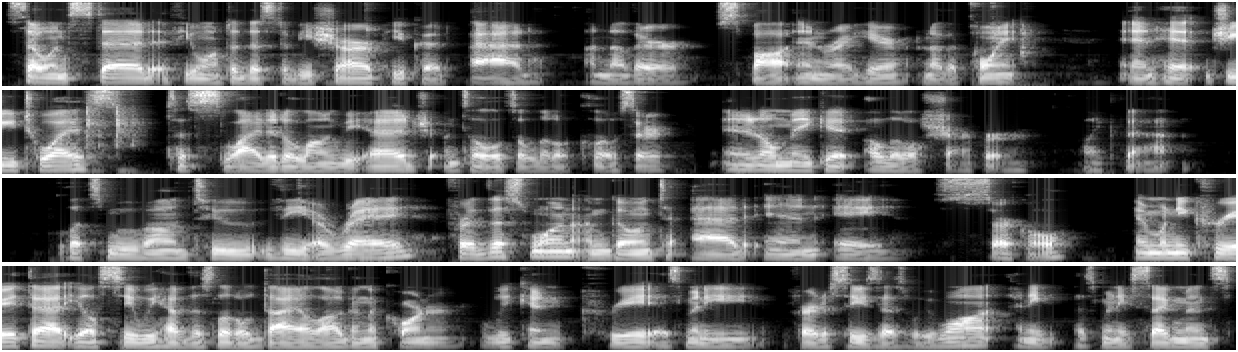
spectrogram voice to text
So instead, if you wanted this to be sharp, you could add another spot in right here, another point, and hit G twice to slide it along the edge until it's a little closer, and it'll make it a little sharper like that. Let's move on to the array. For this one, I'm going to add in a circle. And when you create that, you'll see we have this little dialog in the corner. We can create as many vertices as we want, any as many segments.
